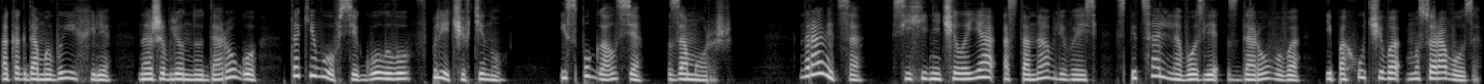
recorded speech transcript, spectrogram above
А когда мы выехали на оживленную дорогу, так и вовсе голову в плечи втянул. Испугался заморож. «Нравится?» — съехидничала я, останавливаясь специально возле здорового и пахучего мусоровоза.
